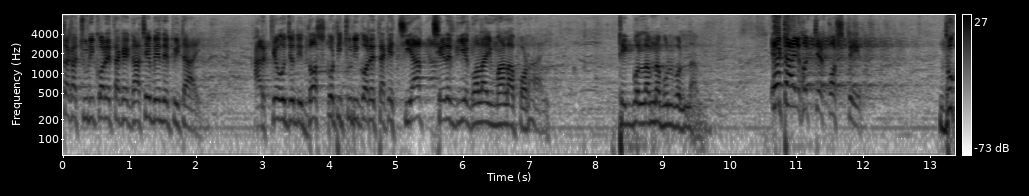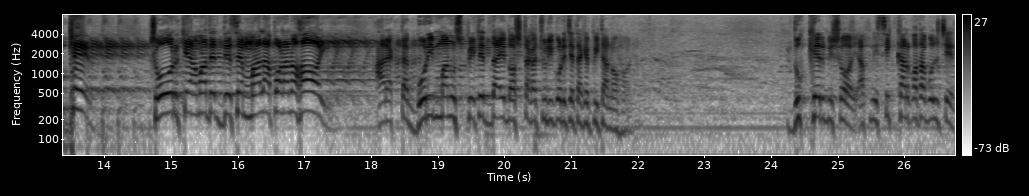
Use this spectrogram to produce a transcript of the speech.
টাকা চুরি করে, তাকে গাছে বেঁধে পিটায়। আর কেউ যদি দশ কোটি চুরি করে, তাকে চেয়ার ছেড়ে দিয়ে গলায় মালা পড়ায় ঠিক বললাম না ভুল বললাম? এটাই হচ্ছে কষ্টের, দুঃখের। চোরকে আমাদের দেশে মালা পড়ানো হয়, আর একটা গরিব মানুষ পেটের দায়ে দশ টাকা চুরি করেছে, তাকে পিটানো হয়। দুঃখের বিষয়, আপনি শিক্ষার কথা বলছেন।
